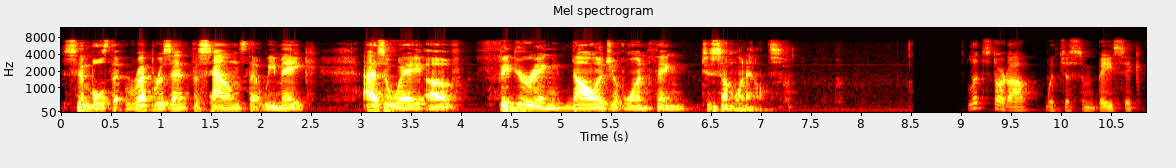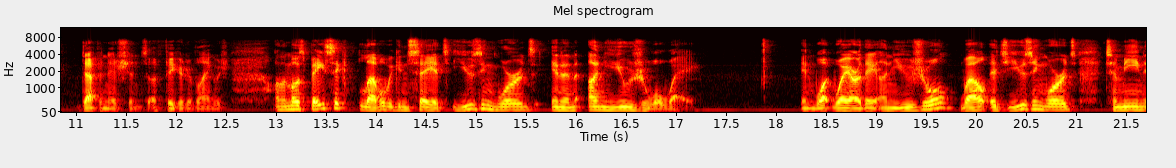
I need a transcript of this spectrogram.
symbols that represent the sounds that we make as a way of figuring knowledge of one thing to someone else. Let's start off with just some basic definitions of figurative language. On the most basic level, we can say it's using words in an unusual way. In what way are they unusual? Well, it's using words to mean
